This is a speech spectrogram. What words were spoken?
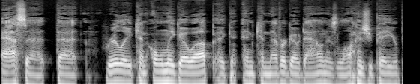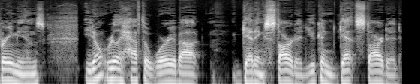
asset that really can only go up and can never go down as long as you pay your premiums you don't really have to worry about getting started you can get started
